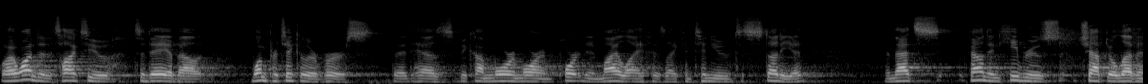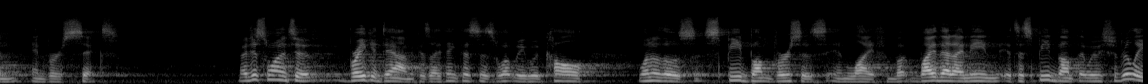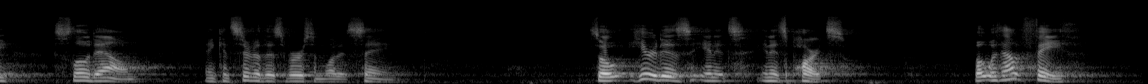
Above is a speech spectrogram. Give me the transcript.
Well, I wanted to talk to you today about one particular verse that has become more and more important in my life as I continue to study it, and that's found in Hebrews chapter 11 and verse 6. I just wanted to break it down because I think this is what we would call one of those speed bump verses in life. But by that I mean it's a speed bump that we should really slow down and consider this verse and what it's saying. So here it is in its, in its parts. But without faith,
